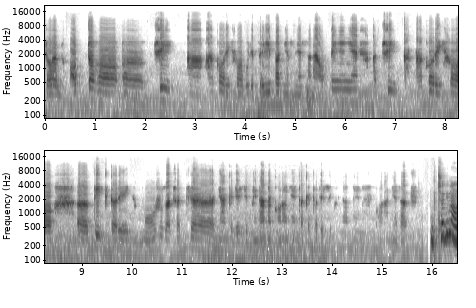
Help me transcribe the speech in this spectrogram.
len od toho, či a ako rýchlo bude prípadne vznesené obvinenie a či a ako rýchlo tí, ktorí môžu začať e, nejaké disciplinárne konanie, takéto disciplinárne konanie začať. Čo by mal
